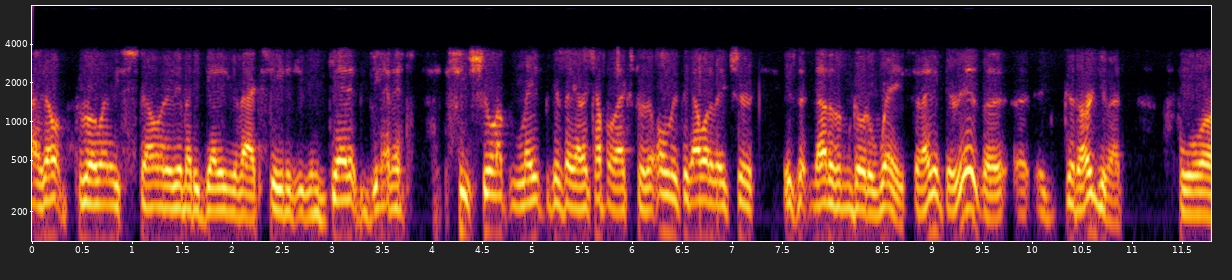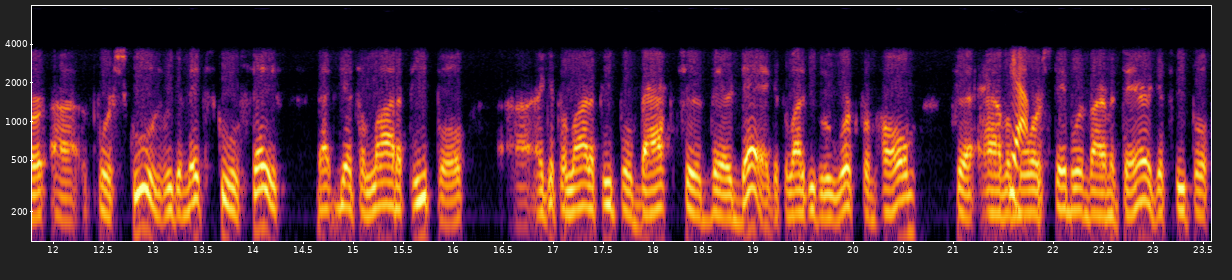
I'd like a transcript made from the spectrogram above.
I don't throw any stone at anybody getting the vaccine. If you can get it, get it. If you show up late because they got a couple extra, the only thing I want to make sure is that none of them go to waste. And I think there is a, a good argument for uh, for schools. We can make schools safe. That gets a lot of people uh, it gets a lot of people back to their day. It gets a lot of people who work from home to have a Yeah. more stable environment there. It gets people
